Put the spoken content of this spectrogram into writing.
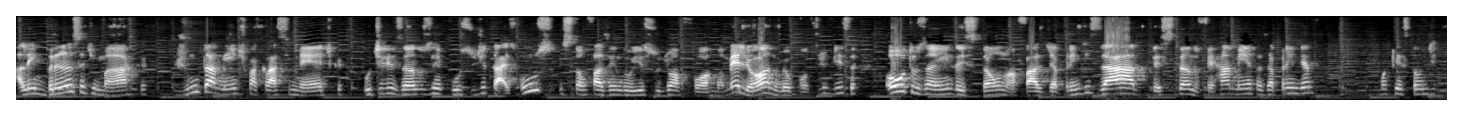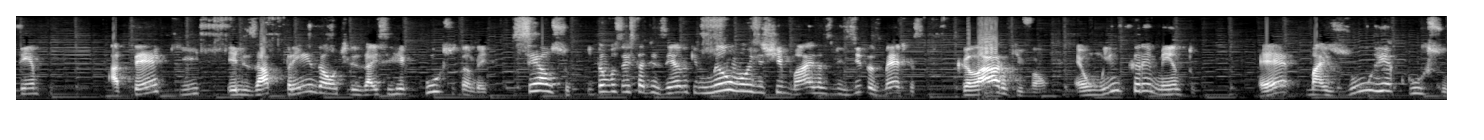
a lembrança de marca, juntamente com a classe médica, utilizando os recursos digitais. Uns estão fazendo isso de uma forma melhor, no meu ponto de vista, outros ainda estão numa fase de aprendizado, testando ferramentas, aprendendo. Uma questão de tempo até que eles aprendam a utilizar esse recurso também. Celso, então você está dizendo que não vão existir mais as visitas médicas? Claro que vão. É um incremento. É mais um recurso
